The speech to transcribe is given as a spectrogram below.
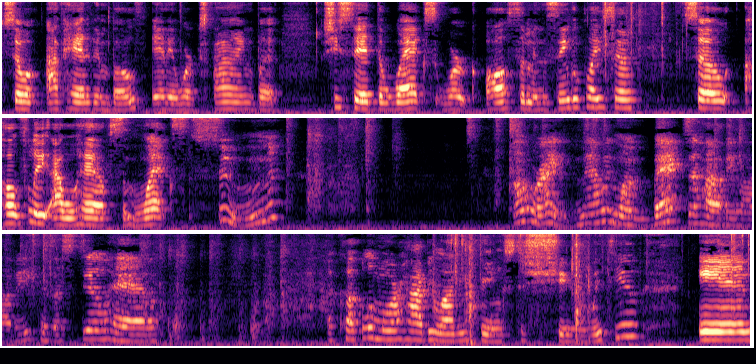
So I've had it in both and it works fine. But she said the wax work awesome in the single placer. So hopefully I will have some wax soon. All right, now we're going back to Hobby Lobby because I still have couple of more Hobby Lobby things to share with you. And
